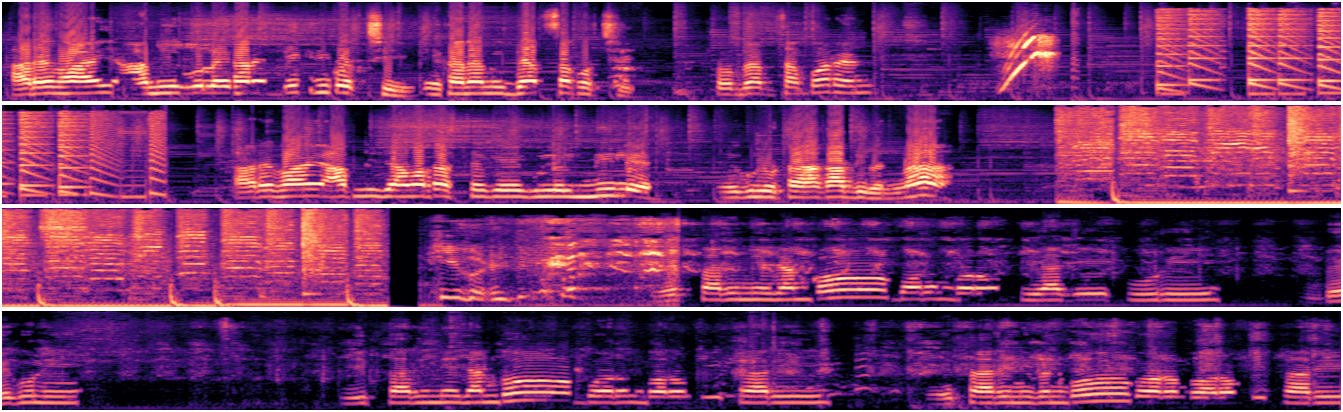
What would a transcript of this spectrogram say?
আরে ভাই আমি এগুলো এখানে বিক্রি করছি এখানে আমি ব্যবসা করছি। তো ব্যবসা করেন। আরে ভাই আপনি যে আমার কাছ থেকে এগুলো নিলেন এগুলো টাকা দিবেন না? ইফতারি নিয়ে যান গো গরম গরম পেঁয়াজি পুরি বেগুনি। ইফতারি নিয়ে যান গো গরম গরম ইফতারি। ইফতারি নেবেন গো গরম গরম ইফতারি।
